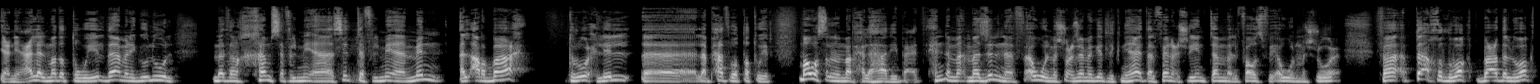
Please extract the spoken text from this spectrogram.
يعني على المدى الطويل دائما يقولون مثلا 5% 6% من الأرباح تروح للابحاث آه، والتطوير. ما وصلنا للمرحلة هذه بعد. إحنا ما زلنا في أول مشروع زي ما قلت لك نهاية 2020 تم الفوز في أول مشروع فبتأخذ وقت بعد الوقت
